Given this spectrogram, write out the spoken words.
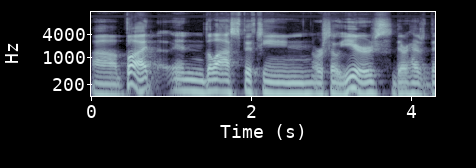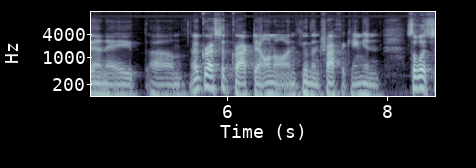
Uh, but in the last 15 or so years, there has been a um, aggressive crackdown on human trafficking. And so what's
